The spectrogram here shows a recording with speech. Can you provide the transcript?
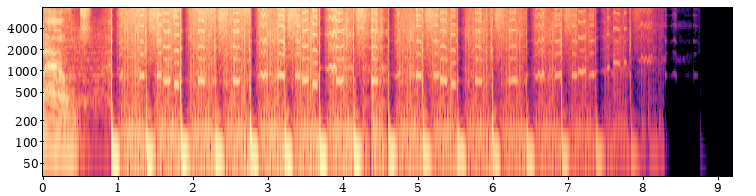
bounds.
